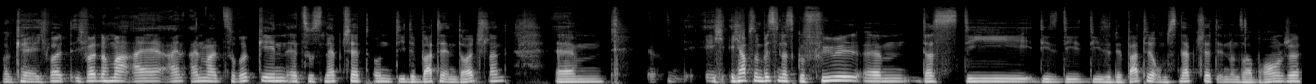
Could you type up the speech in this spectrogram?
Okay, ich wollte ich wollte noch mal ein, ein, einmal zurückgehen äh, zu Snapchat und die Debatte in Deutschland. Ähm, ich, ich habe so ein bisschen das Gefühl, ähm, dass die, die, die, diese Debatte um Snapchat in unserer Branche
